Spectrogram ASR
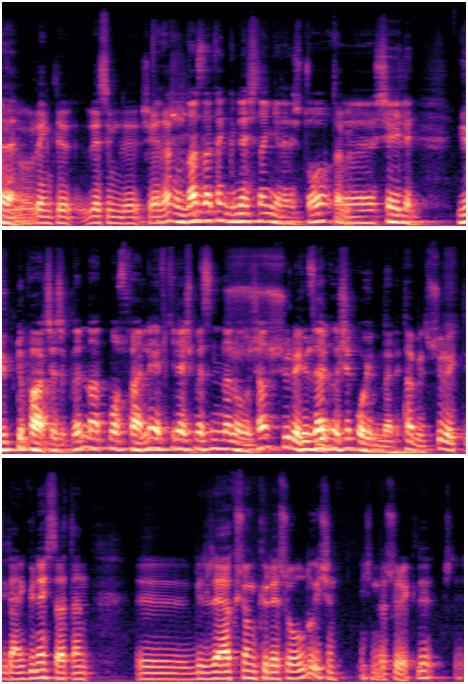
Evet. yani renkli resimli şeyler. Onlar zaten güneşten gelen işte o Tabii. e, şeyli yüklü parçacıkların atmosferle etkileşmesinden oluşan Sürekli- güzel ışık oyunları. Tabii sürekli yani güneş zaten e, bir reaksiyon küresi olduğu için içinde sürekli işte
